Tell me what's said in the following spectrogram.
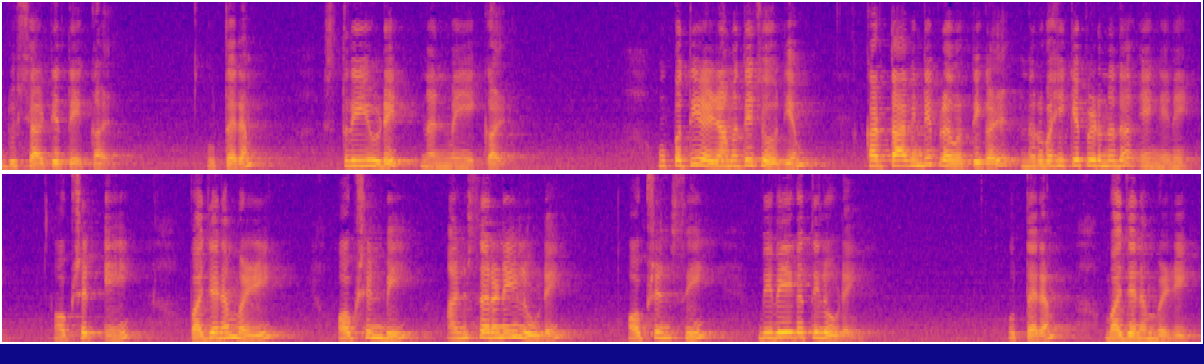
ദുശാഠ്യത്തേക്കാൾ. ഉത്തരം സ്ത്രീയുടെ നന്മയേക്കാൾ. മുപ്പത്തി ഏഴാമത്തെ ചോദ്യം കർത്താവിന്റെ പ്രവൃത്തികൾ നിർവഹിക്കപ്പെടുന്നത് എങ്ങനെ? ഓപ്ഷൻ എ വചനം വഴി. ഓപ്ഷൻ ബി അനുസരണയിലൂടെ. ഓപ്ഷൻ സി വിവേകത്തിലൂടെ. ഉത്തരം വചനം വഴി.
